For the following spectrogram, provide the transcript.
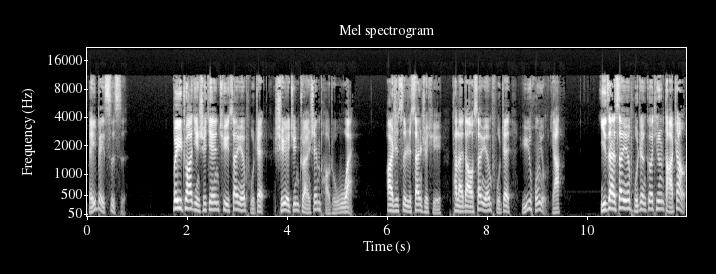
没被刺死。为抓紧时间去三元浦镇，石月军转身跑出屋外。二十四日三时许，他。来到三元浦镇于洪勇家，以在三元浦镇歌厅打仗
